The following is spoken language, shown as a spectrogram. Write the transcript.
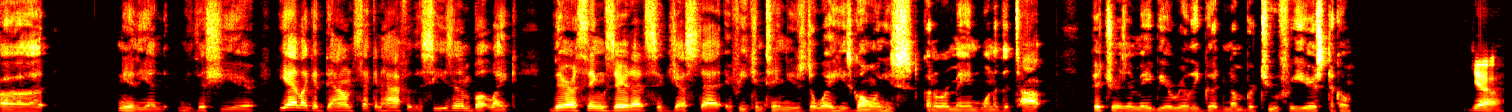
uh near the end this year. He had like a down second half of the season, but like there are things there that suggest that if he continues the way he's going, he's going to remain one of the top pitchers and maybe a really good number two for years to come. Yeah,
